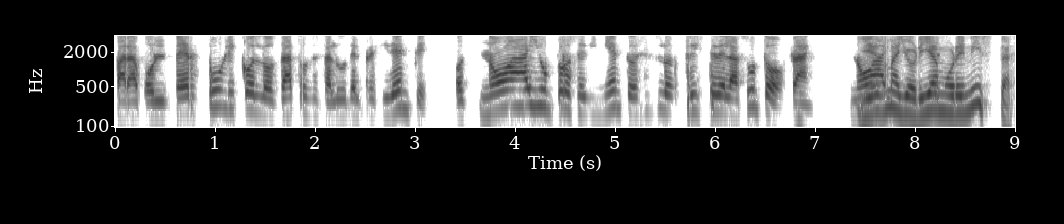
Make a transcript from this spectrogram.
para volver públicos los datos de salud del presidente. No hay un procedimiento, ese es lo triste del asunto, Frank. No y es mayoría morenista.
